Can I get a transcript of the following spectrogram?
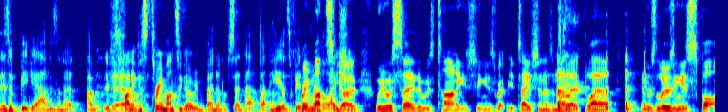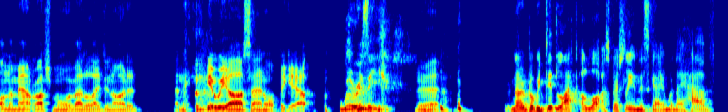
is a big out, isn't it? I mean, it's Yeah. funny because three months ago we may not have said that, but he has been Three a months ago, we were saying it was tarnishing his reputation as an Adelaide player. he was losing his spot on the Mount Rushmore of Adelaide United. And here we are saying, oh, big out. Where is he? Yeah. No, but we did lack a lot, especially in this game when they have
